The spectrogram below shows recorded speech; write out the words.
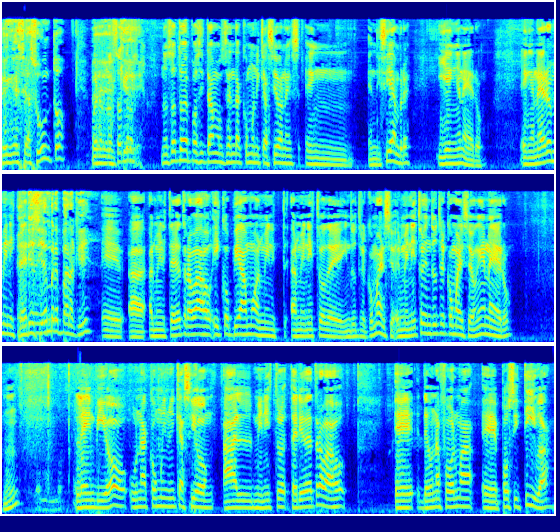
en ese asunto. Bueno, Eh, nosotros, que- nosotros depositamos sendas comunicaciones en, en diciembre y en enero. En enero el ¿En Ministerio... de- diciembre para qué? eh, a- al Ministerio de Trabajo y copiamos al, al Ministro de Industria y Comercio. El Ministro de Industria y Comercio en enero ¿m? le envió una comunicación al Ministerio de Trabajo eh, de una forma eh, positiva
